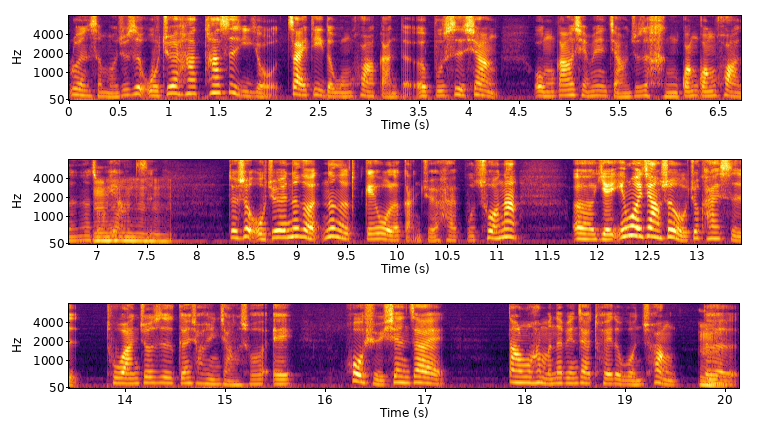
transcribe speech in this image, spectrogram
论什么，就是我觉得它它是有在地的文化感的，而不是像我们刚刚前面讲，就是很观光化的那种样子。对，所以我觉得那个那个给我的感觉还不错。那呃，也因为这样，所以我就开始突然就是跟小晴讲说，哎，或许现在大陆他们那边在推的文创的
